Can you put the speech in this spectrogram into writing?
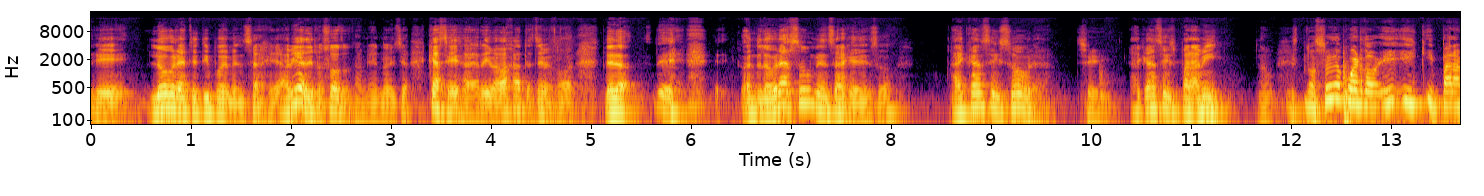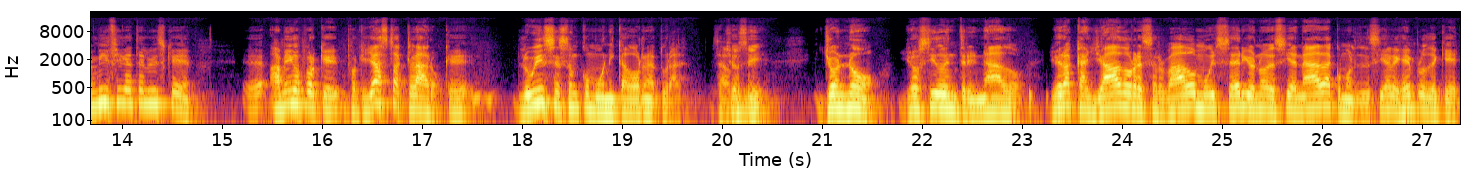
eh, logra este tipo de mensaje, había de los otros también, ¿no? Dice, ¿qué haces de arriba? Bajate, haceme favor. Pero eh, cuando logras un mensaje de eso, alcanza y sobra. Sí. Alcanza y para mí, ¿no? No estoy de acuerdo. Y, y- y para mí, fíjate, Luis, que, eh, amigos, porque, porque ya está claro que Luis es un comunicador natural. Yo sí. Yo no. Yo he sido entrenado. Yo era callado, reservado, muy serio, no decía nada. Como les decía el ejemplo de que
